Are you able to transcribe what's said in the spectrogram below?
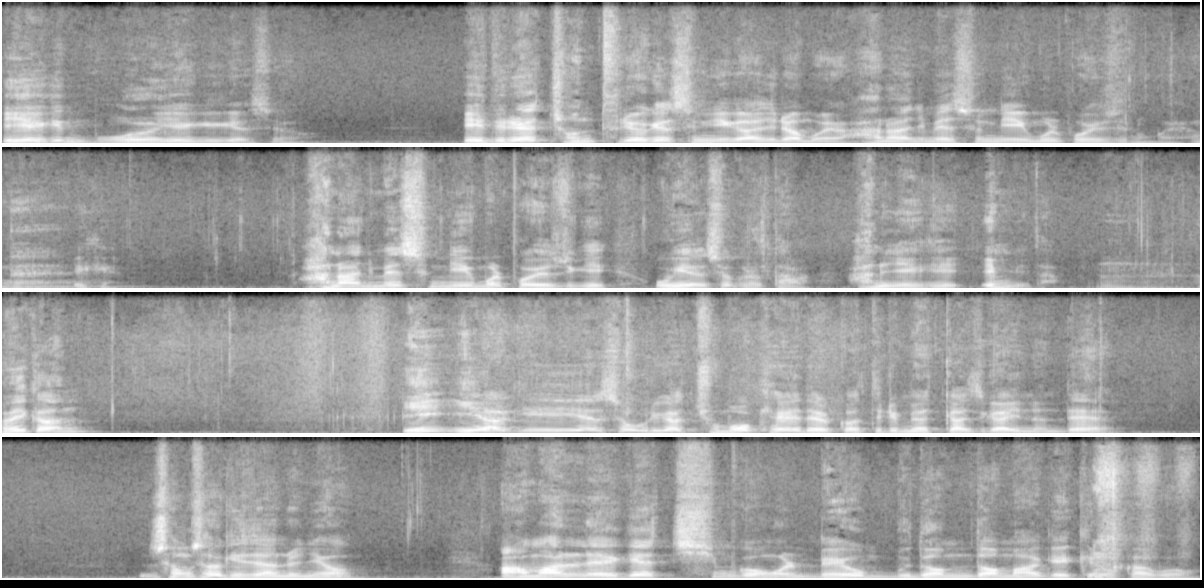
이 얘기는 뭘 얘기겠어요? 이들의 전투력의 승리가 아니라 뭐예요? 하나님의 승리임을 보여주는 거예요. 네. 이게 하나님의 승리임을 보여주기 위해서 그렇다 하는 얘기입니다. 그러니까 이 이야기에서 우리가 주목해야 될 것들이 몇 가지가 있는데 성서 기자는요 아말렉의 침공을 매우 무덤덤하게 기록하고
